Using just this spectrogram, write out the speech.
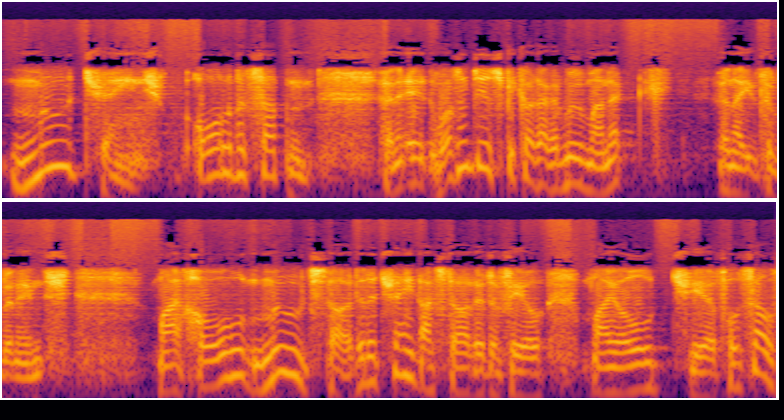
mood change all of a sudden. And it wasn't just because I could move my neck an eighth of an inch, my whole mood started to change. I started to feel my old cheerful self.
